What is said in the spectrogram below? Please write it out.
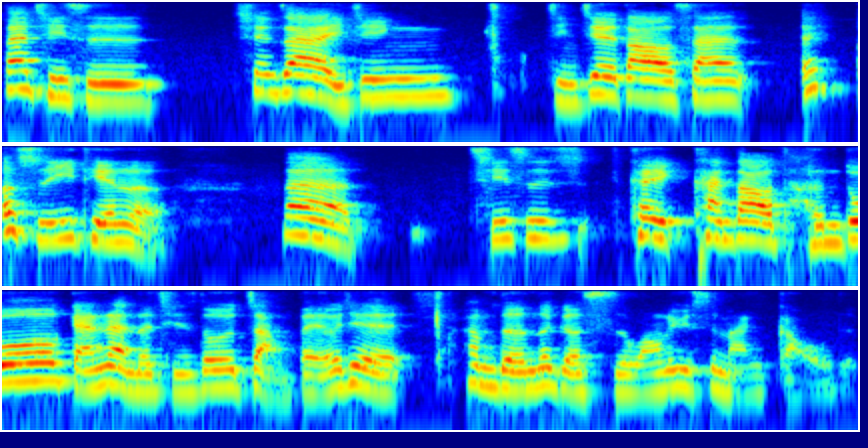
但其实现在已经警戒到三哎二十一天了，那其实可以看到很多感染的其实都是长辈，而且他们的那个死亡率是蛮高的。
